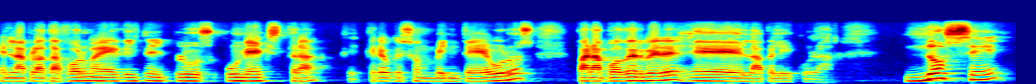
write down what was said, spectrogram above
en la plataforma de Disney Plus un extra, que creo que son 20 euros, para poder ver eh, la película. No sé,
